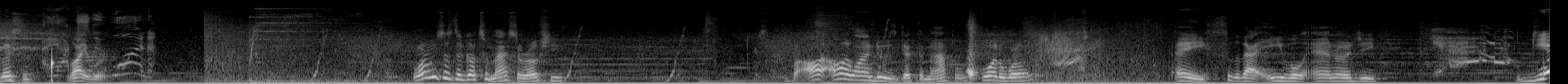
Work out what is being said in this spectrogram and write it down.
Listen. Lightwood. Weren't we supposed to go to Master Roshi? But all, all I want to do is get the apple, explore the world. Hey, feel that evil energy. Yeah!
